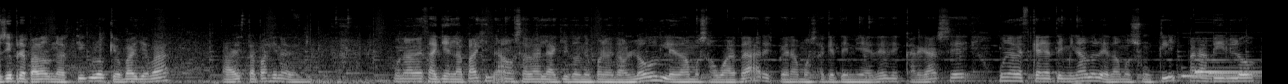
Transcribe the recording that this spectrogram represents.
os he preparado un artículo que os va a llevar a esta página de aquí. Una vez aquí en la página vamos a darle aquí donde pone download, le damos a guardar, esperamos a que termine de descargarse. Una vez que haya terminado le damos un clic para abrirlo.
